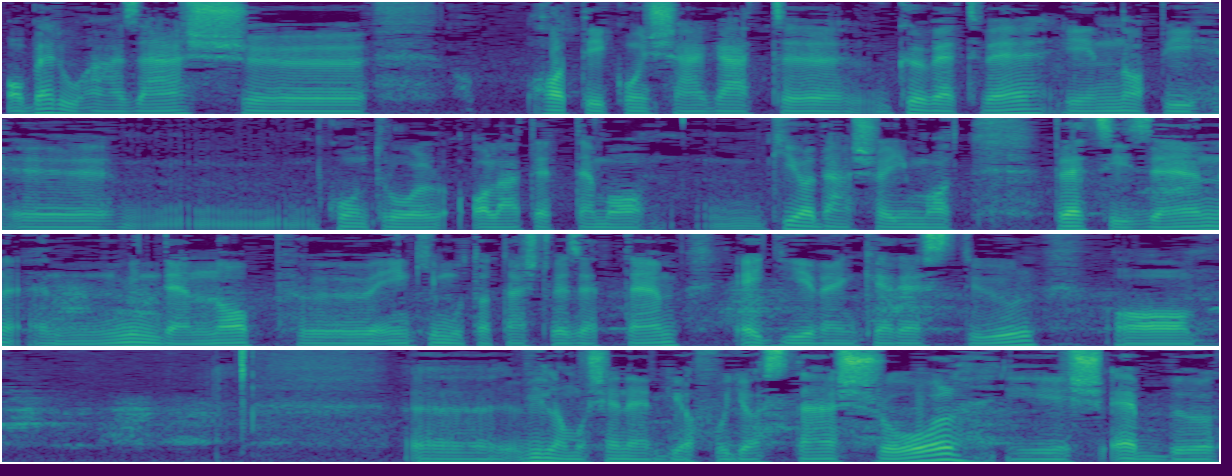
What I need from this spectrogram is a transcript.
A beruházás hatékonyságát követve én napi kontroll alá tettem a kiadásaimat, precízen minden nap én kimutatást vezettem egy éven keresztül a villamos energiafogyasztásról, és ebből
